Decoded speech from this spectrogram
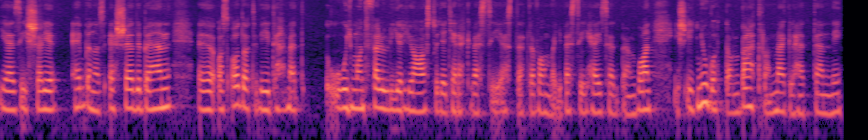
jelzéssel ebben az esetben az adatvédelmet úgymond felülírja azt, hogy a gyerek veszélyeztetve van, vagy veszélyhelyzetben van, és így nyugodtan, bátran meg lehet tenni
